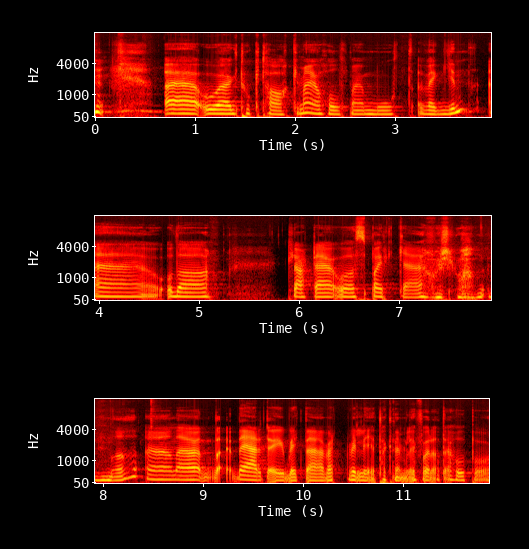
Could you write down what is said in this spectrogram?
eh, og tok tak i meg og holdt meg mot veggen. Eh, og da klarte å sparke og slå han unna. Eh, det, er, et øyeblikk det har vært veldig takknemlig for at jeg holdt på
